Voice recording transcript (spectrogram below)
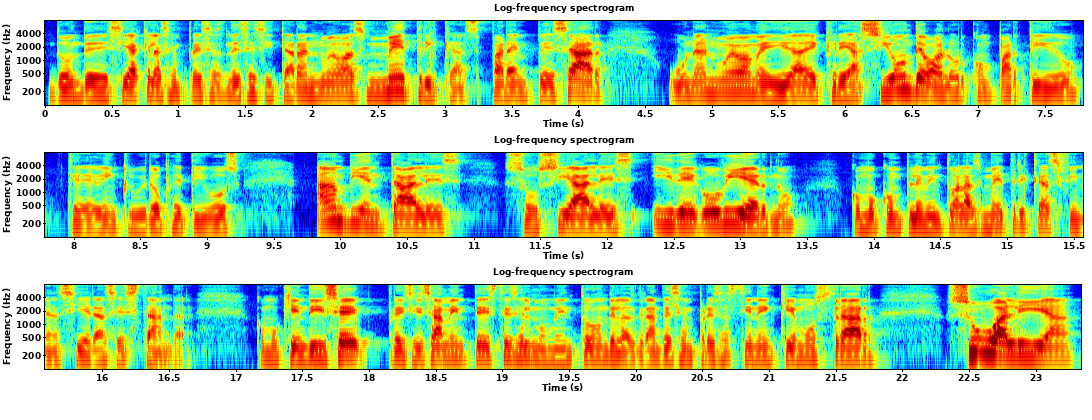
donde decía que las empresas necesitarán nuevas métricas para empezar una nueva medida de creación de valor compartido que debe incluir objetivos ambientales, sociales y de gobierno como complemento a las métricas financieras estándar. Como quien dice, precisamente este es el momento donde las grandes empresas tienen que mostrar su valía,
